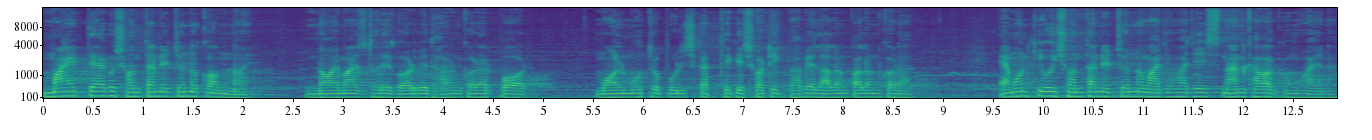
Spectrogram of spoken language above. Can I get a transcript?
মায়ের ত্যাগও সন্তানের জন্য কম নয়। নয় মাস ধরে গর্ভে ধারণ করার পর মলমূত্র পরিষ্কার থেকে সঠিকভাবে লালন পালন করা এমনকি ওই সন্তানের জন্য মাঝে মাঝেই স্নান খাওয়া ঘুম হয় না।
